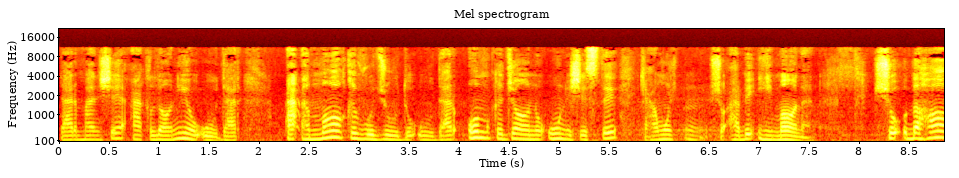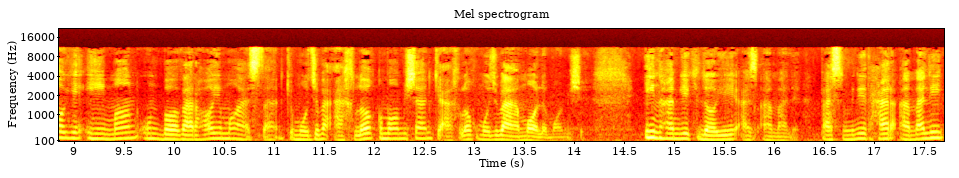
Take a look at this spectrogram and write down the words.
در منشه اقلانی او در اعماق وجود او در عمق جان او نشسته که همون شعب ایمانن. شعبه های ایمان اون باورهای ما هستند که موجب اخلاق ما میشن که اخلاق موجب اعمال ما میشه. این هم یک لایه از عمله. پس می‌بینید هر عملی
